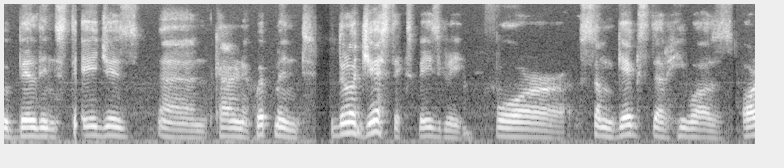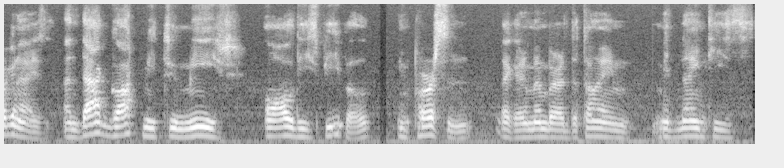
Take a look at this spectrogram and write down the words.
with building stages and carrying equipment, the logistics basically for some gigs that he was organizing. And that got me to meet all these people in person. Like I remember at the time, mid 90s,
